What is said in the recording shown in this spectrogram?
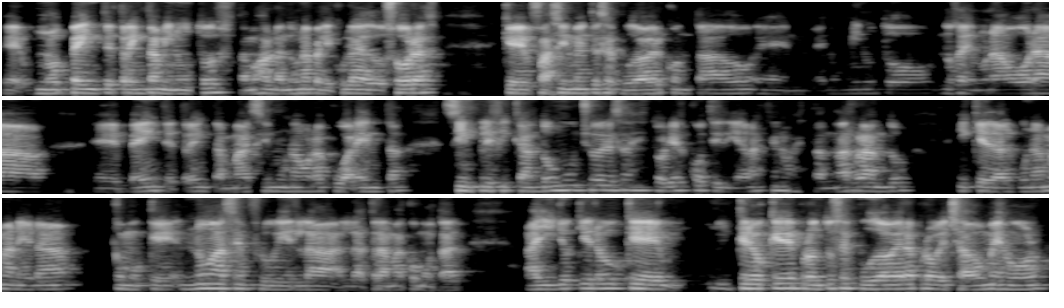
eh, unos 20, 30 minutos. Estamos hablando de una película de dos horas que fácilmente se pudo haber contado en, un minuto, no sé, en una hora 20, eh, 30, máximo una hora 40, simplificando mucho de esas historias cotidianas que nos están narrando y que de alguna manera como que no hacen fluir la, la trama como tal. Allí yo quiero que, creo que de pronto se pudo haber aprovechado mejor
